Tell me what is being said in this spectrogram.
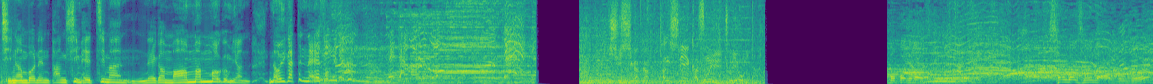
지난번엔 방심했지만 내가 마음만 먹으면 너희 같은 내성이들은 시시각각 당신의 가슴을 조여온다. 못 빠져나왔어요. 상반신은 나간 거죠.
